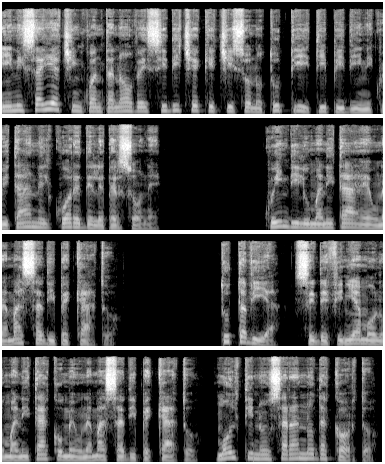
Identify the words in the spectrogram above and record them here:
In Isaia 59 si dice che ci sono tutti i tipi di iniquità nel cuore delle persone. Quindi l'umanità è una massa di peccato. Tuttavia, se definiamo l'umanità come una massa di peccato, molti non saranno d'accordo.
